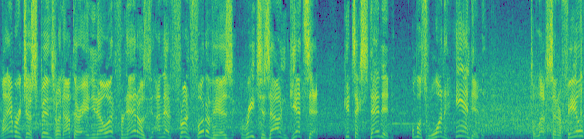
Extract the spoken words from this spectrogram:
Lambert just spins one out there, and you know what? Fernando's on that front foot of his, reaches out and gets it. Gets extended, almost one-handed to left center field.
